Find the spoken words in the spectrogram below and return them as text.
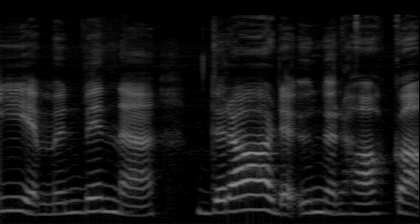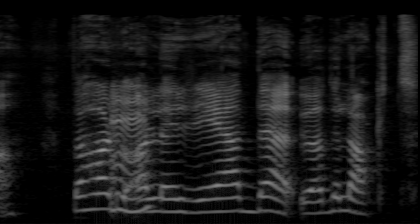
i munnbindet, drar det under haka. Da har du Mhm. allerede ødelagt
